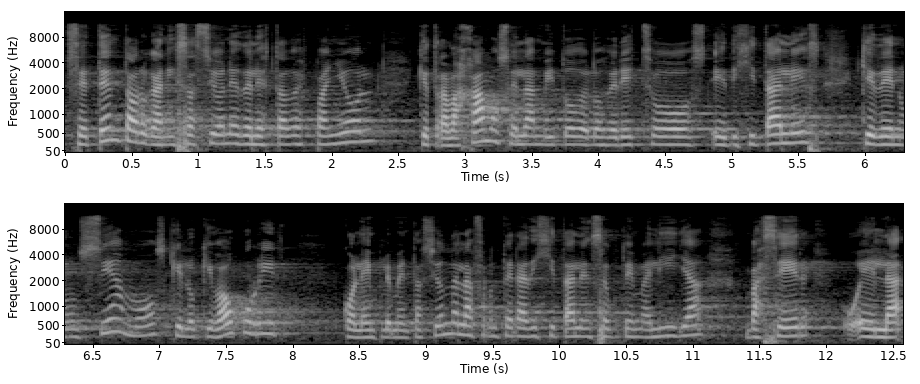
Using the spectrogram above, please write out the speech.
70 organizaciones del Estado español que trabajamos en el ámbito de los derechos eh, digitales, que denunciamos que lo que va a ocurrir con la implementación de la frontera digital en Ceuta y Melilla va a ser eh, la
